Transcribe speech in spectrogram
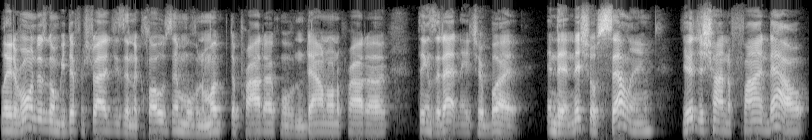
later on, there's going to be different strategies in the closing, moving them up the product, moving them down on the product, things of that nature. But in the initial selling, you're just trying to find out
